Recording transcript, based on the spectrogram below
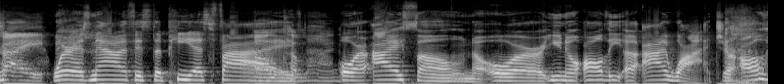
Right. whereas now if it's the ps5 Oh, or iphone or you know all the uh, iwatch or all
